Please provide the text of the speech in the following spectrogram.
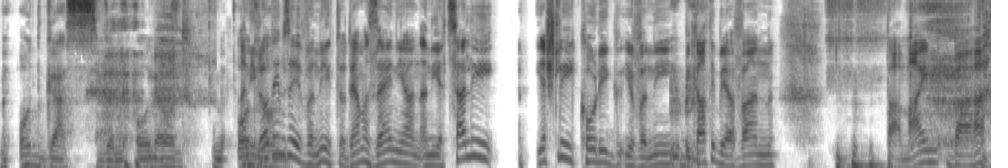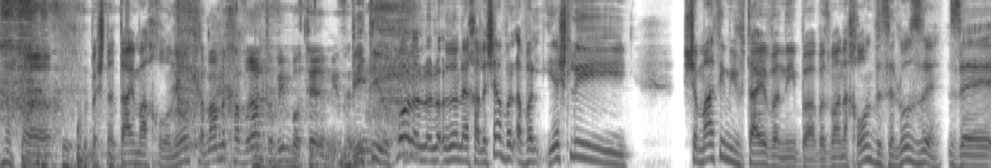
מאוד גס ומאוד מאוד. מאוד אני לא יודע אם זה יווני אתה יודע מה זה העניין? אני יצא לי יש לי קוליג יווני ביקרתי ביוון פעמיים ב- בשנתיים האחרונות. כמה מחברי הטובים ביותר. בדיוק. לא לא לא לא נלך לשם אבל יש לי שמעתי מבטא יווני בזמן האחרון וזה לא זה. זה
